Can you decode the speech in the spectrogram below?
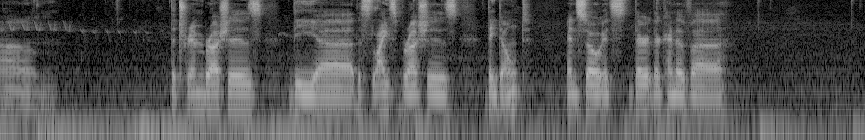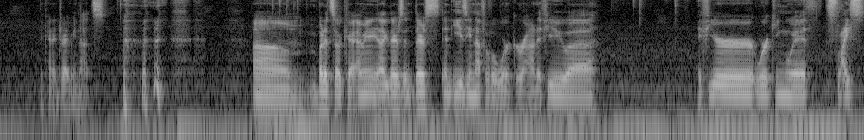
Um, the trim brushes, the uh, the slice brushes, they don't, and so it's they're they're kind of uh, they kind of drive me nuts. um, but it's okay. I mean, like there's a, there's an easy enough of a workaround if you. Uh, if you're working with slice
